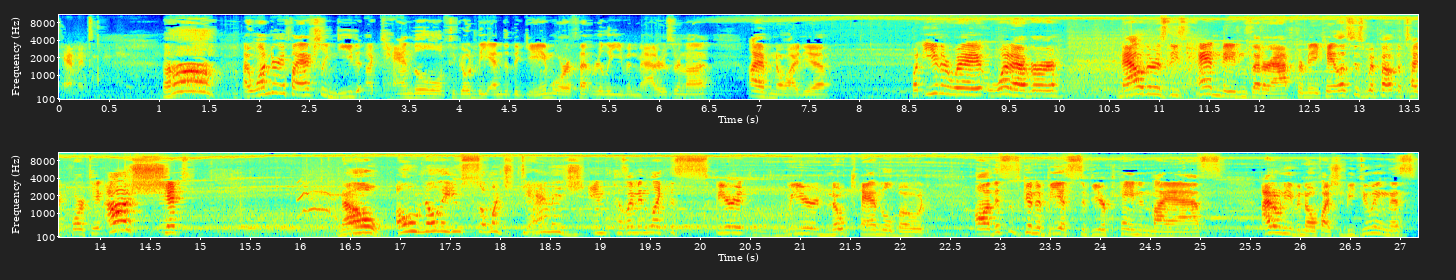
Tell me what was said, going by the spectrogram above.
damn it. Ah! I wonder if I actually need a candle to go to the end of the game, or if that really even matters or not. I have no idea. But either way, whatever. Now there's these handmaidens that are after me. Okay, let's just whip out the Type 14. Oh, shit! No! Oh, no, they do so much damage because I'm in, like, this spirit weird no-candle mode. Oh, this is gonna be a severe pain in my ass. I don't even know if I should be doing this.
